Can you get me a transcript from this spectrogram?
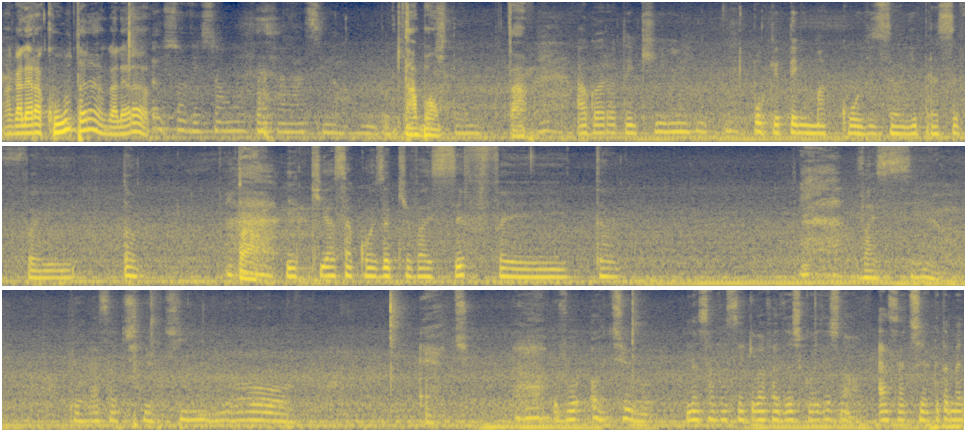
né? A galera culta, né? A galera. Eu só vim só pra falar assim, ó. Um Tá bom. Tá. Agora eu tenho que ir, porque tem uma coisa aí pra ser feita. Tá. E que essa coisa que vai ser feita vai ser por essa tia aqui, ó. É, tio. Eu vou, ô tio, não é só você que vai fazer as coisas, não. Essa tia aqui também,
